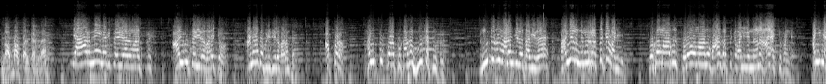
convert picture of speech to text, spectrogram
உங்க அம்மா அப்பா இருக்காங்களா? யாருன்னே எனக்கு தெரியாது மாஸ்டர். அறிவு தெரியற வரைக்கும் அநாத விடுதியில வளர்ந்தேன். அப்புறம் வயிற்று பொழப்புக்காக மூட்டை தூக்கினேன். முதுகு வளைஞ்சதை தவிர வயர் நிமிர்றதுக்கு வழி. சுகமாவும் சுலபமாக வாழ்றதுக்கு வழி என்னன்னு ஆராய்ச்சி பண்ணேன். ஐடியா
